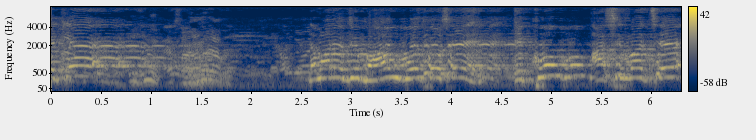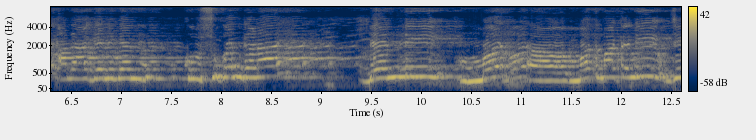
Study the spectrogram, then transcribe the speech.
એટલે તમારો જે ભાવ ઊભો થયો છે, એ ખૂબ આશીર્વાદ છે. અને આગેની બેન ખૂબ સુગંધ ગણાય. બેનની મત મત માટેની જે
